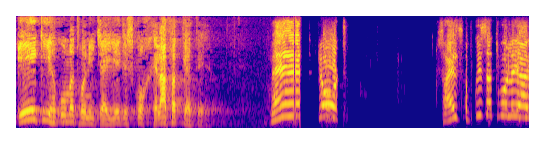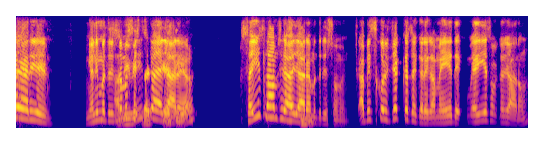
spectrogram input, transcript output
ایک ہی حکومت ہونی چاہیے جس کو خلافت کہتے ہیں۔ ساحل سب کچھ سچ بولے جا رہے ہیں یعنی مدرسوں میں صحیح سچ سکھایا جا رہا ہے۔ دیا۔ یار صحیح اسلام سکھایا جا رہا ہے مدرسوں میں۔ اب اس کو ریجیکٹ کیسے کرے گا؟ میں یہ دیکھ میں یہ سوچنا چاہ رہا ہوں۔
